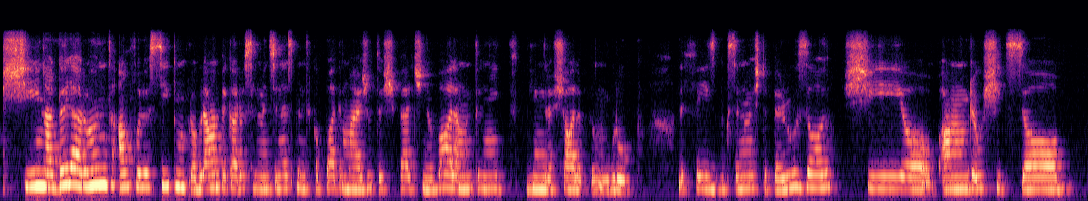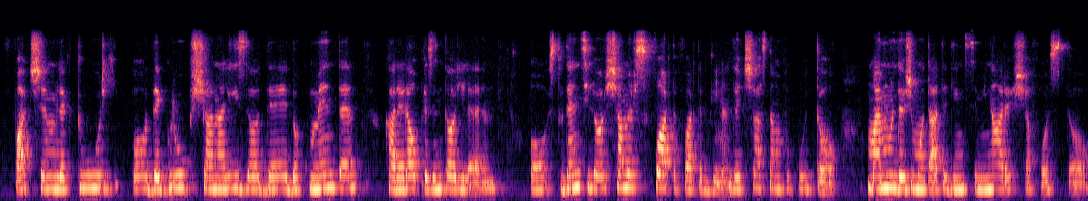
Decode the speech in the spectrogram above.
Și, în al doilea rând, am folosit un program pe care o să-l menționez pentru că poate mai ajută și pe altcineva. L-am întâlnit din greșeală pe un grup de Facebook, se numește Perusal și uh, am reușit să facem lecturi uh, de grup și analiză de documente care erau prezentările uh, studenților și a mers foarte, foarte bine. Deci asta am făcut uh, mai mult de jumătate din seminare și a fost uh,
